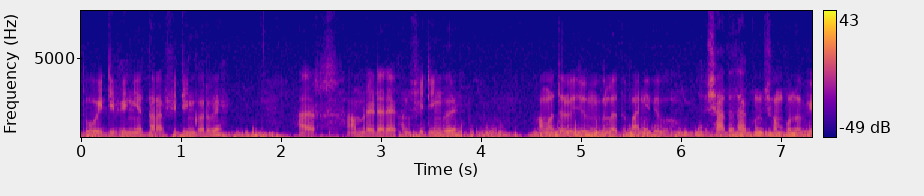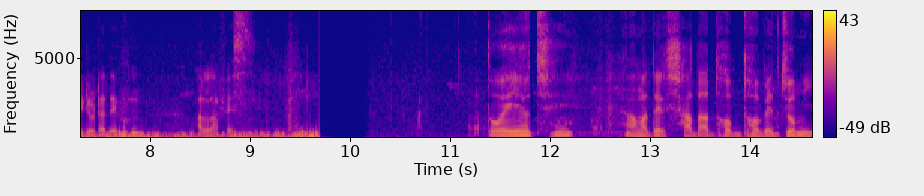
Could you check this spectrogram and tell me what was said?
তো ওই ডিবি নিয়ে তারা ফিটিং করবে। আর আমরা এটার এখন ফিটিং করে আমাদের ওই জমিগুলোতে পানি দেবো। তো সাথে থাকুন, সম্পূর্ণ ভিডিওটা দেখুন। আল্লাহ হাফেজ। তো এই হচ্ছে আমাদের সাদা ধবধবে জমি।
